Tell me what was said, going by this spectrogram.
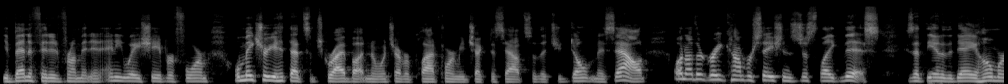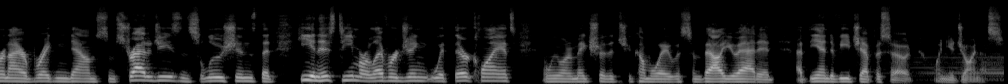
you benefited from it in any way, shape, or form, well, make sure you hit that subscribe button on whichever platform you checked us out so that you don't miss out on other great conversations just like this. Because at the end of the day, Homer and I are breaking down some strategies and solutions that he and his team are leveraging with their clients. And we want to make sure that you come away with some value added at the end of each episode when you join us.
